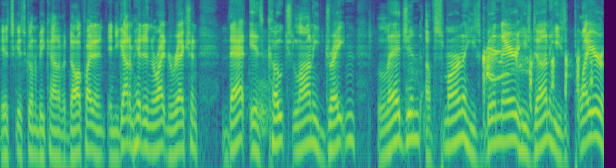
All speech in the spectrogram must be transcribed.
it's it's going to be kind of a dogfight, and, and you got them headed in the right direction. That is Coach Lonnie Drayton, legend of Smyrna. He's been there, he's done. He's a player,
